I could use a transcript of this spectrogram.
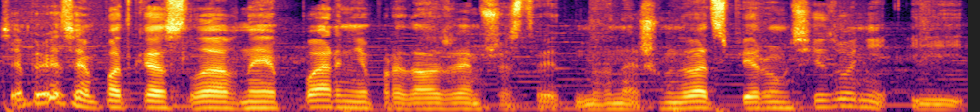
Всем привет, с вами подкаст «Славные парни». Продолжаем шествовать в нашем 21 сезоне. И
